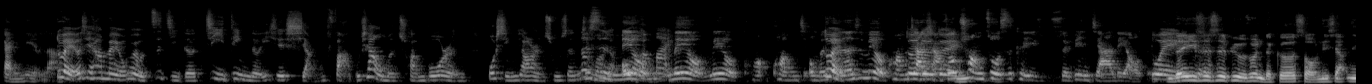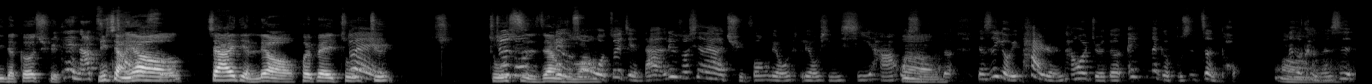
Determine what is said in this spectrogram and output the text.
概念啦。对，而且他们也会有自己的既定的一些想法，不像我们传播人或行销人出身那么的就是没有没有没有框框架，我们可能是没有框架，想说创作是可以随便加料的。对你的意思是，譬如说你的歌手，你想你的歌你曲，可以拿你想要加一点料会被阻对就是说止这样子？例如说我最简单的，例如说现在的曲风流流行嘻哈或什么的，嗯可是有一派人他会觉得，哎，那个不是正统，那个可能嗯。是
